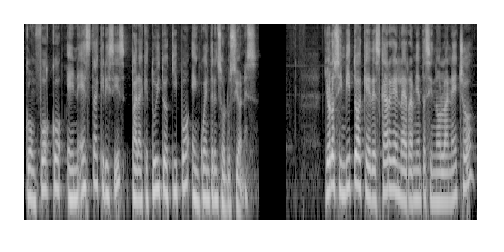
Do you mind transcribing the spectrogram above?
con foco en esta crisis para que tú y tu equipo encuentren soluciones. Yo los invito a que descarguen la herramienta si no lo han hecho,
